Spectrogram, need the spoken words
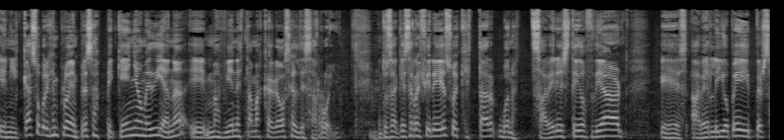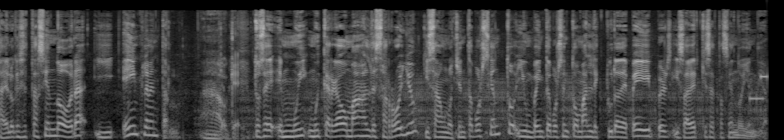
En el caso, por ejemplo, de empresas pequeñas o medianas, eh, más bien está más cargado hacia el desarrollo. Entonces, ¿a qué se refiere eso? Es que estar, bueno, saber el state of the art, es haber leído papers, saber lo que se está haciendo ahora y, e implementarlo. Ah, ok. Entonces es muy, muy cargado más al desarrollo, quizás un 80%, y un 20% más lectura de papers y saber qué se está haciendo hoy en día.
